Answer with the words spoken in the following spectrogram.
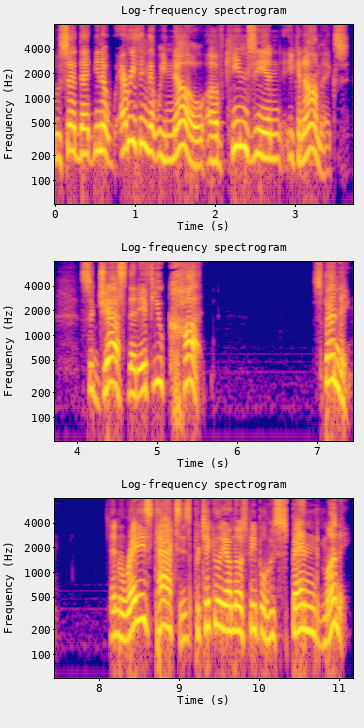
who said that, you know, everything that we know of Keynesian economics suggests that if you cut spending and raise taxes, particularly on those people who spend money,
